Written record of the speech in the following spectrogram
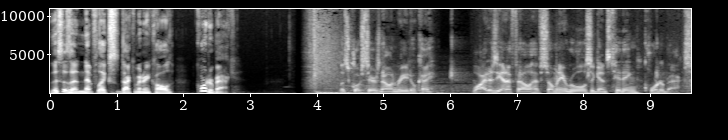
This is a Netflix documentary called Quarterback. Let's go upstairs now and read, okay? Why does the NFL have so many rules against hitting quarterbacks?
